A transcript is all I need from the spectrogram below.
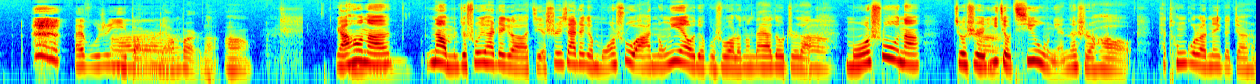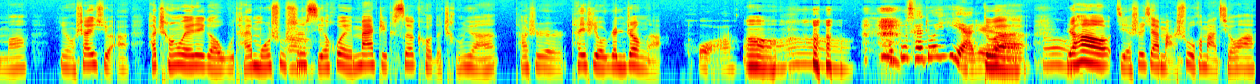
还不是一本儿、两哦本儿的啊。然后呢，嗯那我们就说一下这个，解释一下这个魔术啊。农业我就不说了，那大家都知道。嗯魔术呢，就是嗯一九七五年的时候，他通过了那个叫什么这种筛选，他成为这个舞台魔术师嗯协会 Magic Circle 的成员，他是他也是有认证的。火，嗯，哦，多才多艺啊，这个对然后解释一下马术和马球啊。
